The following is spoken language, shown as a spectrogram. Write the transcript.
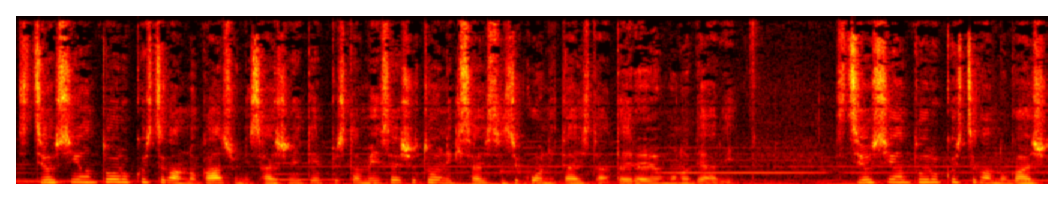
実用試案登録出願の願書に最初に添付した明細書等に記載した事項に対して与えられるものであり実用試案登録出願の願書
